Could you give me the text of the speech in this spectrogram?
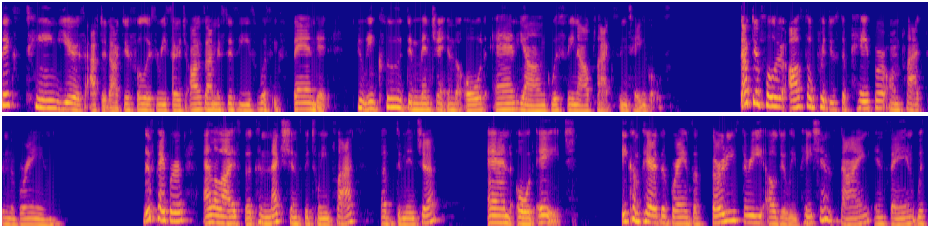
16 years after Dr. Fuller's research, Alzheimer's disease was expanded to include dementia in the old and young with senile plaques and tangles. Dr. Fuller also produced a paper on plaques in the brain. This paper analyzed the connections between plaques of dementia and old age. He compared the brains of 33 elderly patients dying insane with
